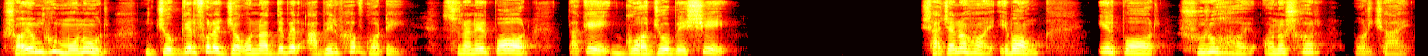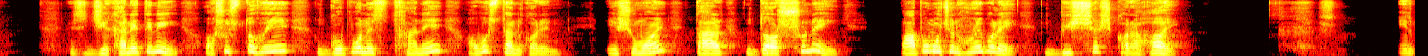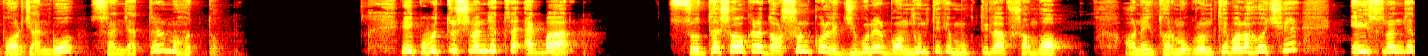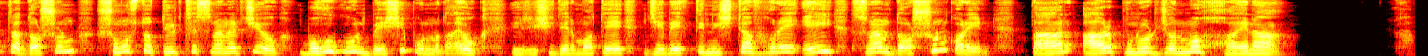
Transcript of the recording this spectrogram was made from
স্বয়ম্ভু মনুর যজ্ঞের ফলে জগন্নাথ দেবের আবির্ভাব ঘটে। স্নানের পর তাকে গজ বেশে সাজানো হয় এবং এরপর শুরু হয় অনসর পর্যায়, যেখানে তিনি অসুস্থ হয়ে গোপন স্থানে অবস্থান করেন। এ সময় তার দর্শনেই পাপমোচন হয় বলে বিশ্বাস করা হয়। এরপর জানব স্নানযাত্রার মহত্ব। এই পবিত্র স্নানযাত্রা একবার শ্রদ্ধা সহকারে দর্শন করলে জীবনের বন্ধন থেকে মুক্তি লাভ সম্ভব। অনেক ধর্মগ্রন্থে বলা হয়েছে, এই স্নানযাত্রা দর্শন সমস্ত তীর্থে স্নানের চেয়েও বহুগুণ বেশি পুণ্যদায়ক। এই ঋষিদের মতে, যে ব্যক্তি নিষ্ঠা ভরে এই স্নান দর্শন করেন, তার আর পুনর্জন্ম হয় না।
